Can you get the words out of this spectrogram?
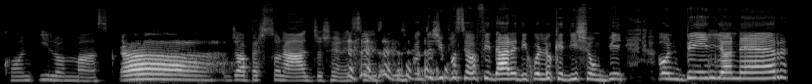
con Elon Musk. Ah. Già personaggio, cioè nel senso, quanto ci possiamo fidare di quello che dice un, bi- un billionaire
